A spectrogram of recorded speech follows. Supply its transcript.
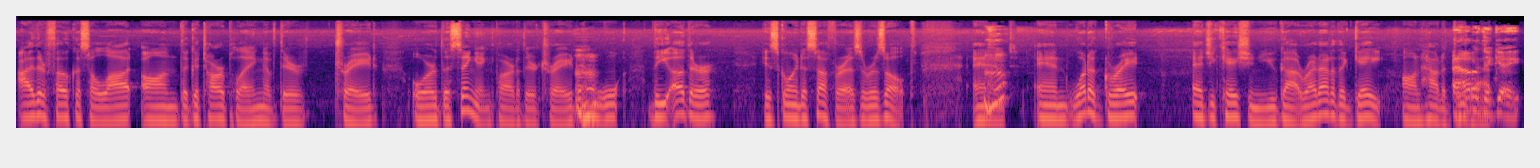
either focus a lot on the guitar playing of their trade or the singing part of their trade, and mm-hmm. w- the other is going to suffer as a result. And mm-hmm. And what a great education you got right out of the gate on how to do it. out that. of the gate.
